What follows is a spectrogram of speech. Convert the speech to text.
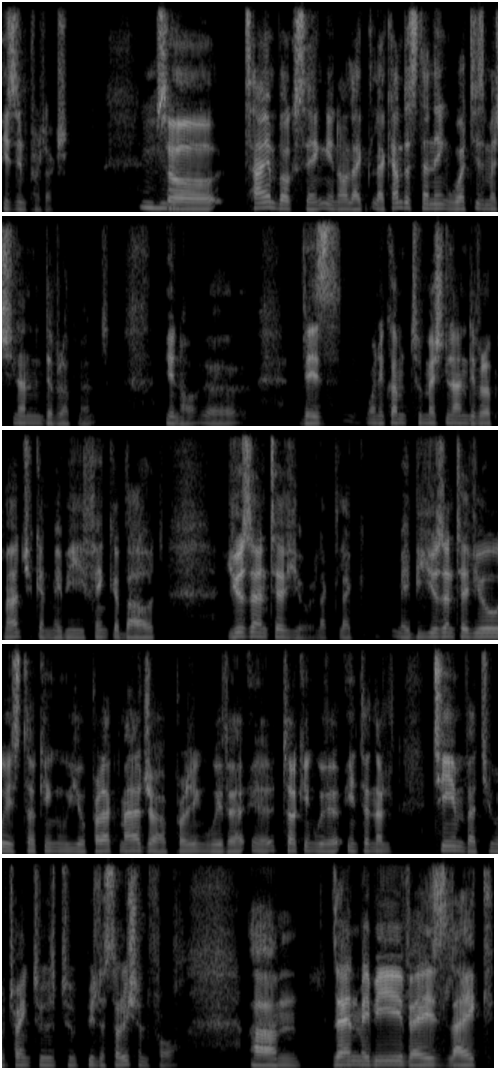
is in production. Mm-hmm. So time boxing, you know, like like understanding what is machine learning development. You know, uh, when you come to machine learning development, you can maybe think about user interview like like maybe user interview is talking with your product manager talking with a uh, talking with an internal team that you're trying to to build a solution for um, then maybe there is like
